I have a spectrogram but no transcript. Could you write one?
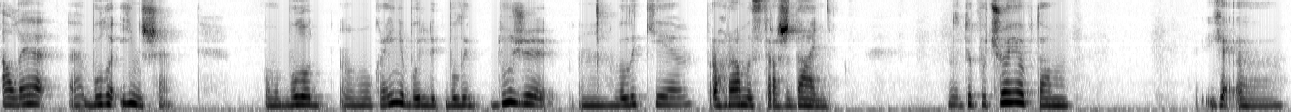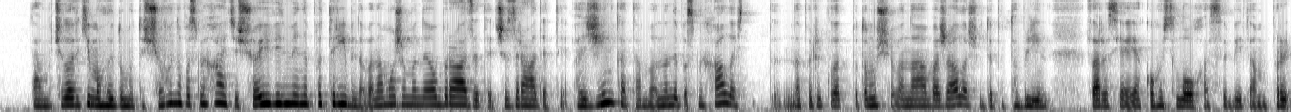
Але е, було інше. Було, в Україні були, були дуже великі програми страждань. Ну, типу, що я б там. Я, е, там чоловіки могли думати, що вона посміхається, що їй від мене потрібно, вона може мене образити чи зрадити. А жінка там вона не посміхалась, наприклад, тому що вона вважала, що типу, та блін, зараз я якогось лоха собі там при,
